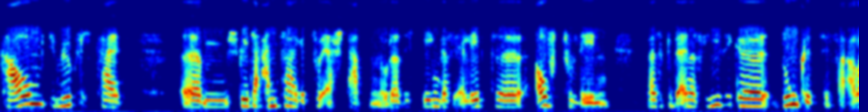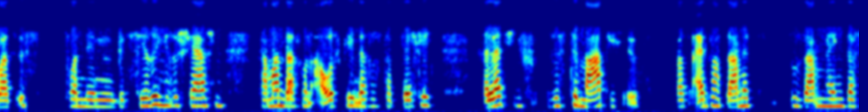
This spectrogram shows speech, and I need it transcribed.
kaum die Möglichkeit, ähm, später Anzeige zu erstatten oder sich gegen das Erlebte aufzulehnen. Das heißt, es gibt eine riesige Dunkelziffer, aber es ist von den bisherigen Recherchen kann man davon ausgehen, dass es tatsächlich relativ systematisch ist, was einfach damit zusammenhängt, dass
